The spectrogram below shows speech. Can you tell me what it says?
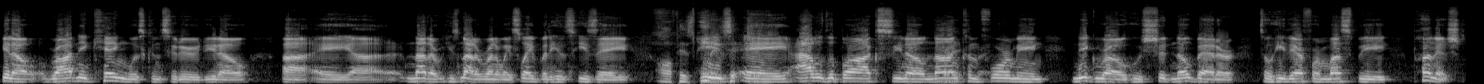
You know, Rodney King was considered, you know, uh, a uh, not a he's not a runaway slave, but he's he's a Off his he's a out of the box, you know, non-conforming Negro who should know better, so he therefore must be punished.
